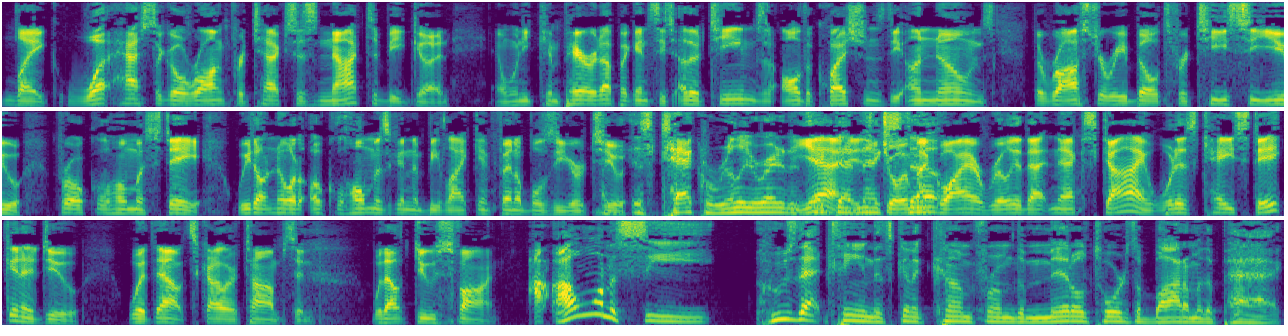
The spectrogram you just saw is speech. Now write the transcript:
Like, what has to go wrong for Texas not to be good? And when you compare it up against these other teams and all the questions, the unknowns, the roster rebuilds for TCU, for Oklahoma State, we don't know what Oklahoma is going to be like in Venables year two. Is Tech really ready to Yeah, take that is next Joey step? McGuire really that next guy? What is K State going to do without Skylar Thompson, without Deuce Vaughn? I, I want to see who's that team that's going to come from the middle towards the bottom of the pack,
